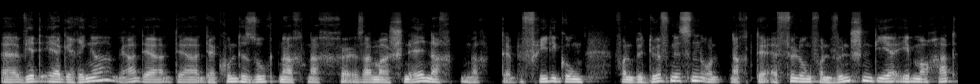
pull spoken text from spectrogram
äh, wird eher geringer. Ja, der, der, der Kunde sucht nach, nach, äh, sagen wir mal, schnell nach, nach der Befriedigung von Bedürfnissen und nach der Erfüllung von Wünschen, die er eben auch hat.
